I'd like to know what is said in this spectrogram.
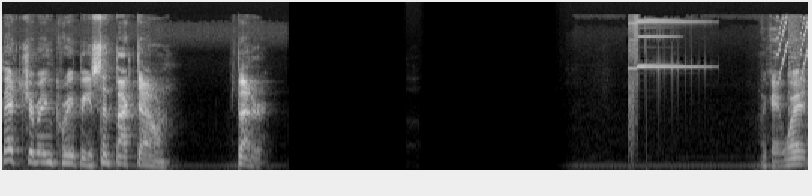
Bet you're being creepy. Sit back down. Better. Okay, wait.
